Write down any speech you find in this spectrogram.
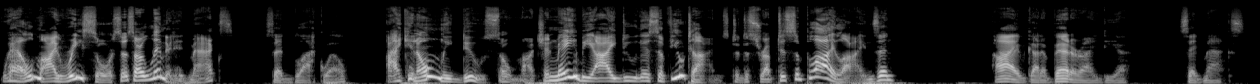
Well, my resources are limited, Max, said Blackwell. I can only do so much, and maybe I do this a few times to disrupt his supply lines, and. I've got a better idea, said Max.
